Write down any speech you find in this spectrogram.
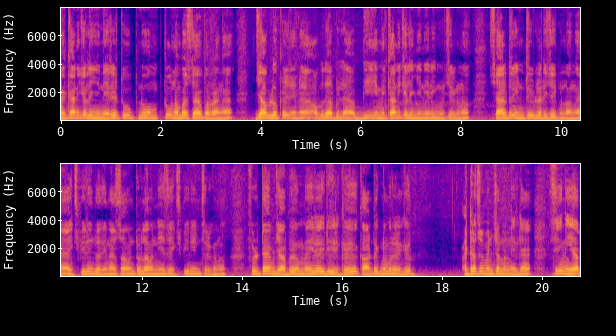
mechanical engineer two no two numbers தேவைப்படுறாங்க. ஜாப் லொக்கேஷனு அபுதாபியில் பிஇ மெக்கானிக்கல் இன்ஜினியரிங் முடிச்சிருக்கணும். சேல்ரி இன்டர்வியூவில் டிசைட் பண்ணுவாங்க. எக்ஸ்பீரியன்ஸ் பார்த்தீங்கன்னா seven to eleven years experience இருக்கணும். Full time job mail ID இருக்குது காண்டாக்ட் நம்பரும் இருக்குது அட்ரஸும் மென்ஷன் பண்ணியிருக்கேன். சீனியர்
